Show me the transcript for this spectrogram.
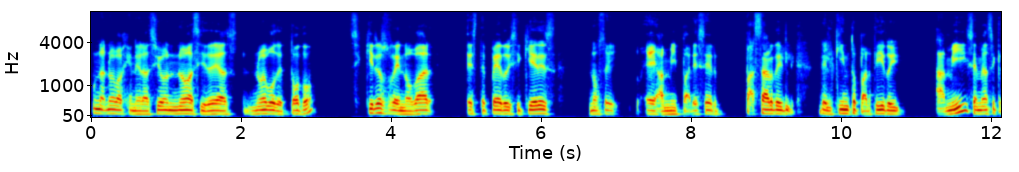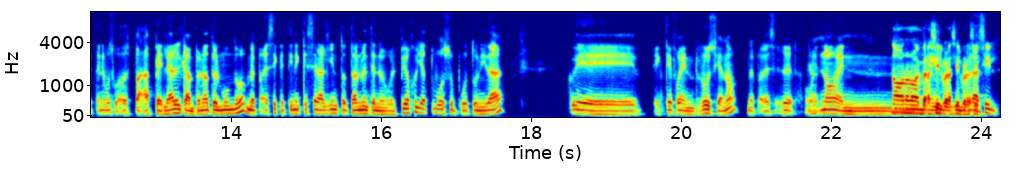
una nueva generación, nuevas ideas, nuevo de todo. Si quieres renovar este pedo y si quieres, no sé, eh, a mi parecer, pasar del, del quinto partido y a mí se me hace que tenemos jugadores para pelear el campeonato del mundo, me parece que tiene que ser alguien totalmente nuevo. El Piojo ya tuvo su oportunidad, eh, que fue en Rusia, ¿no? Me parece ser. no, en... No, no, no, en Brasil, Brasil, Brasil.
